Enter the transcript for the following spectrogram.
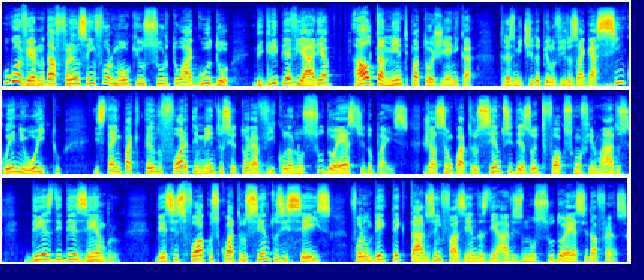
O governo da França informou que o surto agudo de gripe aviária altamente patogênica, transmitida pelo vírus H5N8, está impactando fortemente o setor avícola no sudoeste do país. Já são 418 focos confirmados desde dezembro. Desses focos, 406 foram detectados em fazendas de aves no sudoeste da França,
